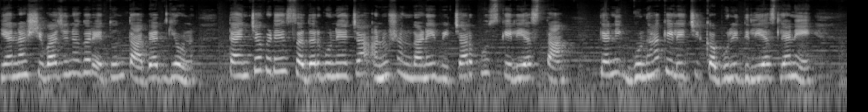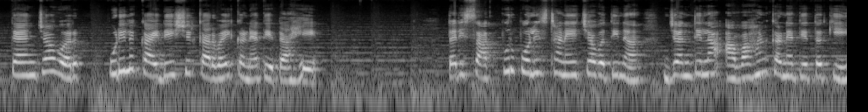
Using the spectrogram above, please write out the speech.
यांना शिवाजीनगर येथून ताब्यात घेऊन त्यांच्याकडे सदर गुन्ह्याच्या अनुषंगाने विचारपूस केली असता त्यांनी गुन्हा केल्याची कबुली दिली असल्याने त्यांच्यावर पुढील कायदेशीर कारवाई करण्यात येत आहे. तरी सातपूर पोलीस ठाण्याच्या वतीनं जनतेला आवाहन करण्यात येतं की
